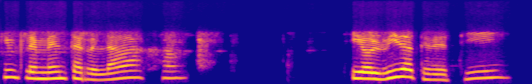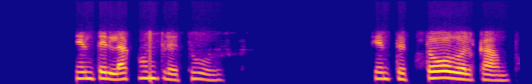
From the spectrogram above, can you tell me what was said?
Simplemente relaja y olvídate de ti. Siente la completud. Siente todo el campo.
